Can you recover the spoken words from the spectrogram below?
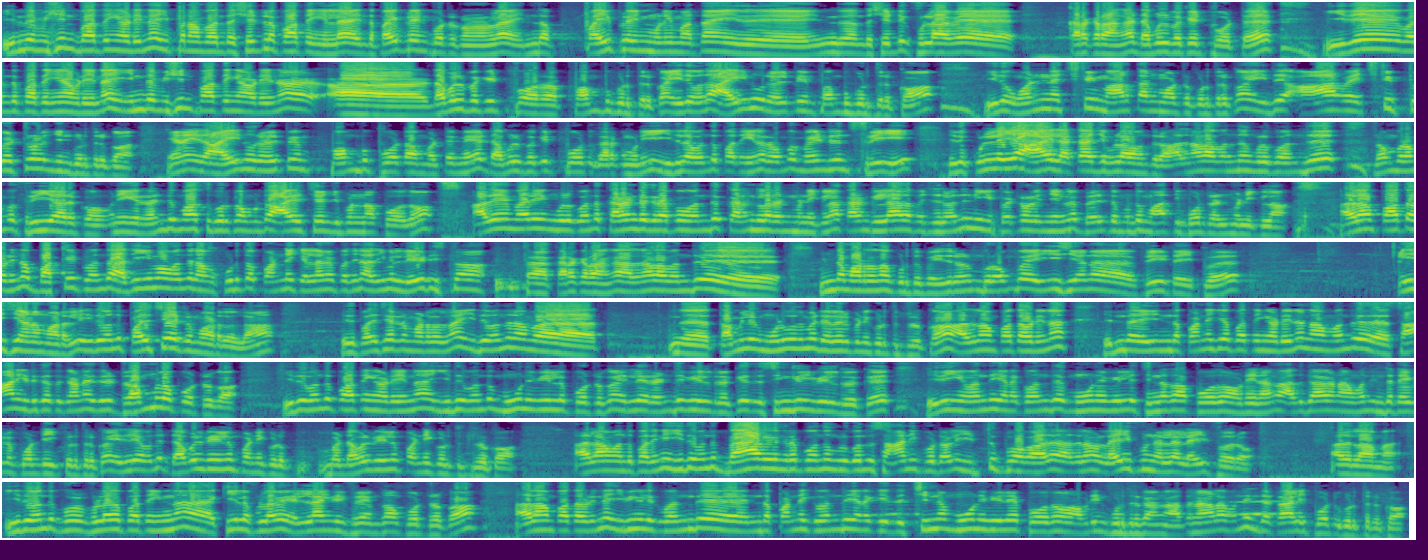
இந்த மிஷின் பார்த்தீங்க அப்படின்னா இப்போ நம்ம இந்த ஷெட்டில் பார்த்தீங்கல்ல இந்த பைப் லைன் இந்த பைப் லைன் மூலிமா தான் இது இந்த அந்த ஷெட்டுக்கு ஃபுல்லாகவே கறக்குறாங்க டபுள் பக்கெட் போட்டு. இதே வந்து பார்த்தீங்க அப்படின்னா இந்த மிஷின் பார்த்தீங்க அப்படின்னா டபுள் பக்கெட் போகிற பம்பு கொடுத்துருக்கோம். இது வந்து ஐநூறு எல்பிஎம் பம்பு கொடுத்துருக்கோம். இது ஒன் ஹெச்பி மார்த்தான் மோட்டர் கொடுத்துருக்கோம். இது ஆறு ஹெச்பி பெட்ரோல் இன்ஜின் கொடுத்துருக்கோம். ஏன்னா இது ஐநூறு எல்பிஎம் பம்பு போட்டால் மட்டுமே டபுள் பக்கெட் போட்டு கறக்க முடியும். இதில் வந்து பார்த்தீங்கன்னா ரொம்ப மெயின்டெனன்ஸ் ஃப்ரீ இதுக்குள்ளேயே ஆயில் அட்டாச்சபிளாக வந்துடும் அதனால் வந்து உங்களுக்கு வந்து ரொம்ப ரொம்ப ஃப்ரீயாக இருக்கும். நீங்கள் ரெண்டு மாதத்துக்கு ஒருக்கா மட்டும் ஆயில் சேஞ்ச் பண்ணால் போதும். அதே மாதிரி உங்களுக்கு வந்து கரண்ட் இருக்கிறப்ப வந்து கரண்டில் ரன் பண்ணி பண்ணிக்கலாம். கரண்ட் இல்லாத பட்சத்தில் வந்து நீங்கள் பெட்ரோல் இன்ஜினில் பெல்ட்டை மட்டும் மாற்றி போட்டு ரன் பண்ணிக்கலாம். அதெல்லாம் பார்த்தோம் அப்படின்னா பக்கெட் வந்து அதிகமாக வந்து நம்ம கொடுத்த பண்ணைக்கு எல்லாமே பார்த்தீங்கன்னா அதிகமாக லேடிஸ் தான் கறக்குறாங்க. அதனால் வந்து இந்த மாடல் தான் கொடுத்துருப்போம் இது ரொம்ப ரொம்ப ஈஸியான ஃப்ரீ டைப்பு ஈஸியான மாடல் இது வந்து பல்சேட்டர் மாடல் தான். இது பல்சேட்டர் மாடல் தான் இது வந்து நம்ம இந்த தமிழுக்கு முழுவதுமே டெலிவரி பண்ணி கொடுத்துட்டு இருக்கோம் அதெல்லாம் பார்த்தோம் அப்படின்னா இந்த இந்த பண்ணைக்கே பார்த்தீங்க அப்படின்னா நம்ம வந்து சாணி எடுக்கிறதுக்கான இது ட்ரம்மில் போட்டிருக்கோம். இது வந்து பார்த்தீங்க அப்படின்னா இது வந்து மூணு வீலில் போட்டிருக்கோம். இதுலேயே ரெண்டு வீல் இருக்குது இது சிங்கிள் வீல் இருக்குது இவங்க வந்து எனக்கு வந்து மூணு வீல் சின்னதாக போதும் அப்படின்னாங்க. அதுக்காக நான் வந்து இந்த டைப்பில் போட்டி கொடுத்துருக்கோம். இதுலேயே வந்து டபுள் வீலும் பண்ணி கொடுப்போம் டபுள் வீலும் பண்ணி கொடுத்துட்ருக்கோம். அதெல்லாம் வந்து பார்த்தீங்கன்னா இது வந்து பேரலுங்கிறப்ப வந்து உங்களுக்கு வந்து சாணி போட்டாலும் இத்து போகாது. அதெல்லாம் லைஃப்பும் நல்ல லைஃப் வரும். அது இல்லாமல் இது வந்து ஃபுல்லாக பார்த்தீங்கன்னா கீழே ஃபுல்லாகவே எல்லாங்கில் ஃப்ரேம் தான் போட்டிருக்கோம். அதெல்லாம் பார்த்தோம் அப்படின்னா இவங்களுக்கு வந்து இந்த பண்ணைக்கு வந்து எனக்கு இது சின்ன மூணு வீலே போதும் அப்படின்னு கொடுத்துருக்காங்க. அதனால் வந்து இந்த ட்ராலி போட்டு கொடுத்துருக்கோம்.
